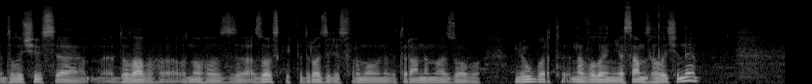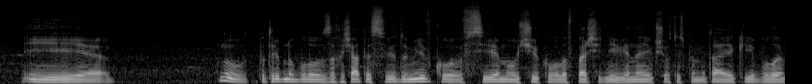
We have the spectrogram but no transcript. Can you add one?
е, долучився е, до лав одного з азовських підрозділів, сформованих ветеранами Азову Любарт на Волині. Я сам з Галичини. І ну, потрібно було захищати свою домівку. Всі ми очікували в перші дні війни, якщо хтось пам'ятає, які були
